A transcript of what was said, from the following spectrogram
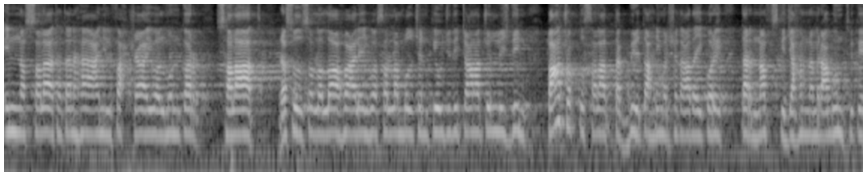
ইন্না সালাত তানহা আনিল ফাহশাই ওয়াল মুনকার। সালাত। রাসূল সাল্লাল্লাহু আলাইহি ওয়াসাল্লাম বলছেন, কেউ যদি টানা চল্লিশ দিন পাঁচ অক্ত সালাত তাকবীর তাহরিমার সাথে আদায় করে, তার নাফসকে জাহান্নামের আগুন থেকে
